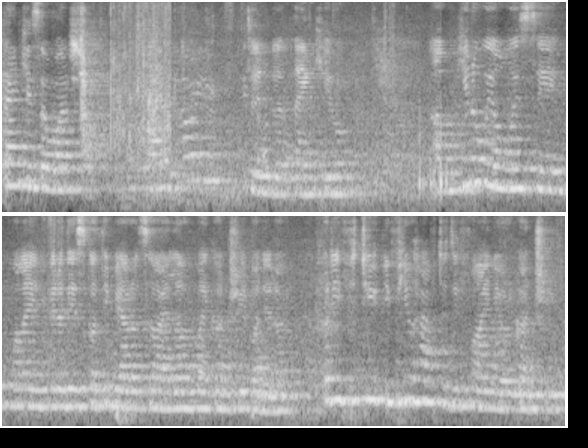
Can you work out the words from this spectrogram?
Thank you so much. Twinkle, thank you. Um, you know, we always say, मलाई मेरो देश कति प्यारो छ, I love my country भनेर. But if you, if you have to define your country,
